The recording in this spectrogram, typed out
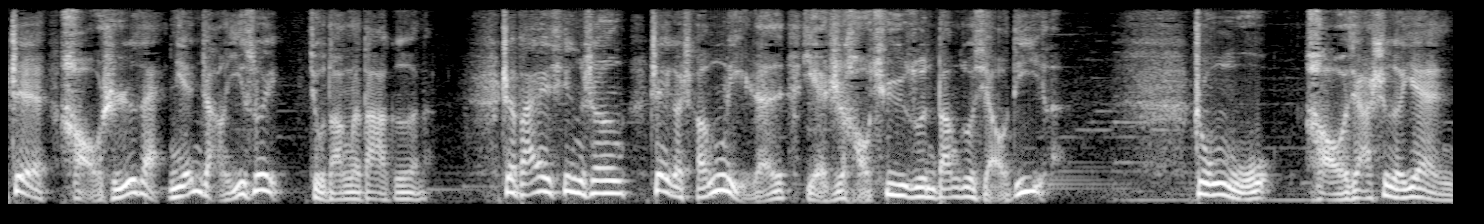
这郝实在年长一岁就当了大哥了，这白庆生这个城里人也只好屈尊当做小弟了。中午，郝家设宴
